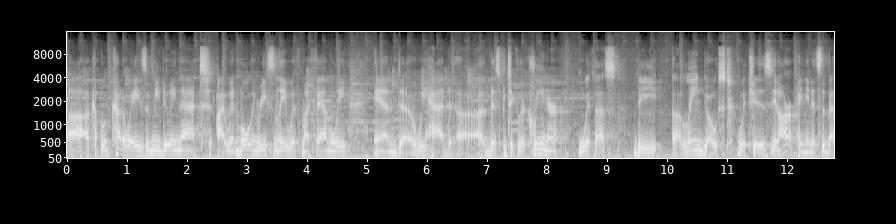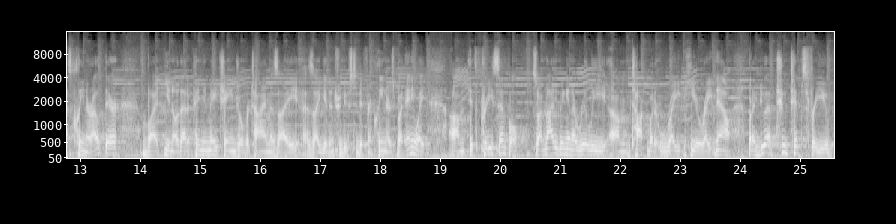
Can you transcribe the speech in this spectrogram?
uh, a couple of cutaways of me doing that. I went bowling recently with my family and uh, we had uh, this particular cleaner with us, the uh, Lane Ghost, which is, in our opinion, it's the best cleaner out there. But you know that opinion may change over time as I as I get introduced to different cleaners. But anyway, um, it's pretty simple. So I'm not even going to really um, talk about it right here, right now. But I do have two tips for you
